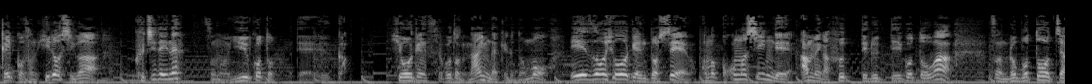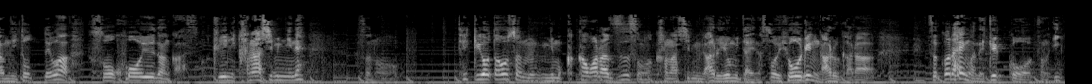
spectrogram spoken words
結構そのヒロシが口でね、その言うことっていうか、表現することないんだけれども、映像表現として、この、ここのシーンで雨が降ってるっていうことは、そのロボ父ちゃんにとっては、そう、こういうなんか、急に悲しみにね、その、敵を倒したにもかかわらず、その悲しみがあるよみたいな、そういう表現があるから、そこら辺はね、結構、その、一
